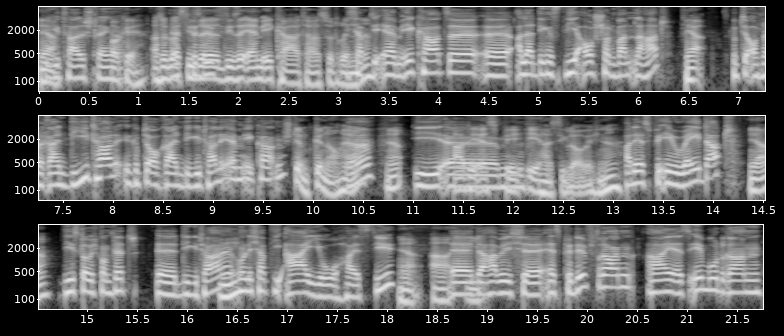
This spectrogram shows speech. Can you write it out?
Ja. Digitale Stränge. okay, also du hast diese, diese RME-Karte hast du drin, Ich habe ne? die RME-Karte, äh, allerdings die auch schon Wandler hat. Ja, Es gibt ja auch eine rein digitale, es gibt ja auch rein digitale RME-Karten. stimmt, genau. Ja, Ja, ja. die, ähm, ADSBE heißt die, glaube ich, ne? HDSPE Radar. Ja, Die ist, glaube ich, komplett äh, digital. Und ich habe die AIO, heißt die. Mhm. ja. AI. Äh, da habe ich äh, SPDIF dran, AES Ebu dran,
